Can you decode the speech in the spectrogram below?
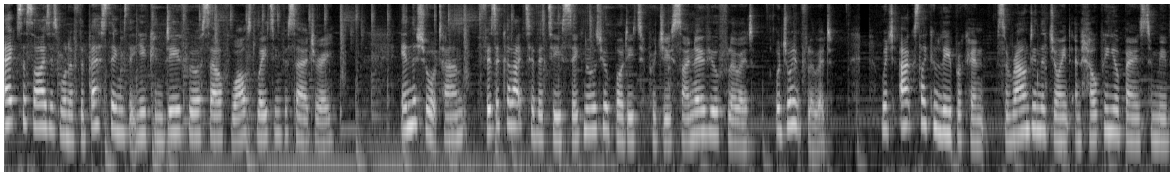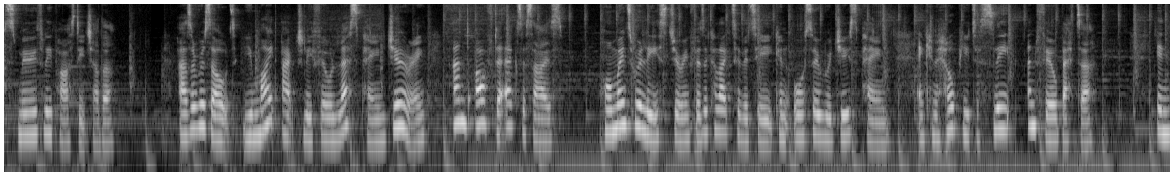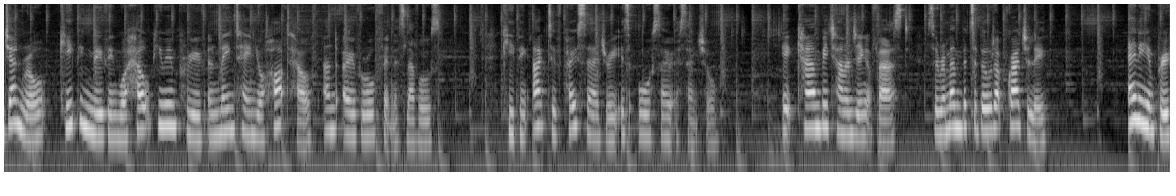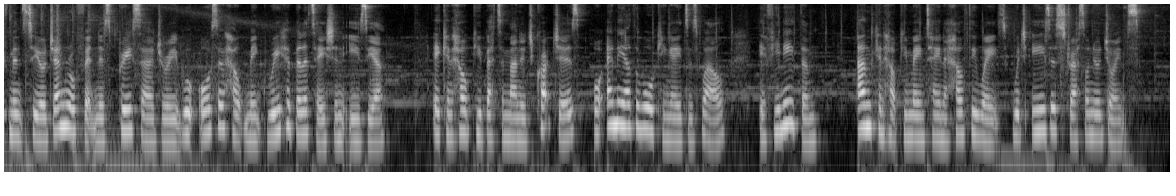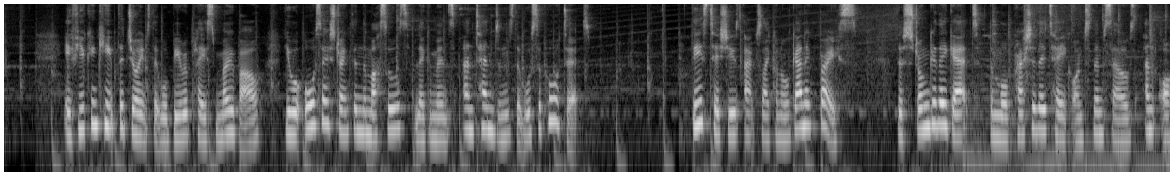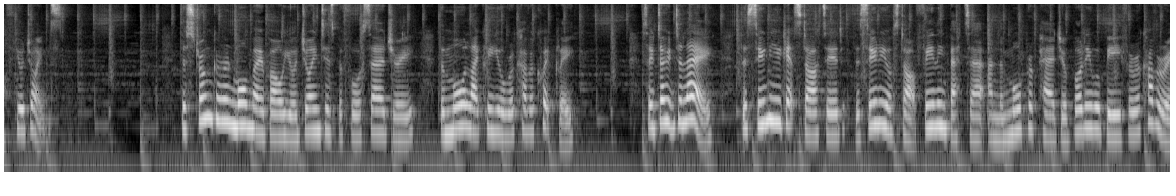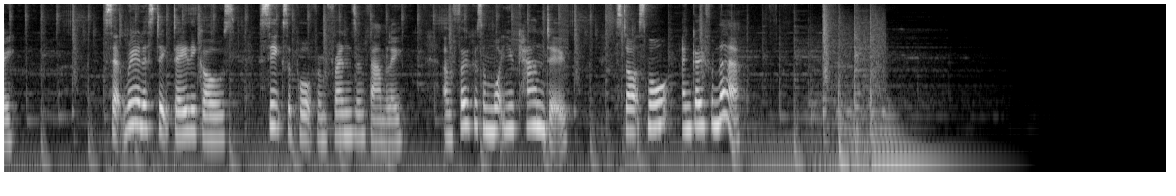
Exercise is one of the best things that you can do for yourself whilst waiting for surgery. In the short term, physical activity signals your body to produce synovial fluid, or joint fluid, which acts like a lubricant surrounding the joint and helping your bones to move smoothly past each other. As a result, you might actually feel less pain during and after exercise. Hormones released during physical activity can also reduce pain and can help you to sleep and feel better. In general, keeping moving will help you improve and maintain your heart health and overall fitness levels. Keeping active post-surgery is also essential. It can be challenging at first, so remember to build up gradually. Any improvements to your general fitness pre-surgery will also help make rehabilitation easier. It can help you better manage crutches or any other walking aids as well, if you need them, and can help you maintain a healthy weight which eases stress on your joints. If you can keep the joints that will be replaced mobile, you will also strengthen the muscles, ligaments and tendons that will support it. These tissues act like an organic brace. The stronger they get, the more pressure they take onto themselves and off your joints. The stronger and more mobile your joint is before surgery, the more likely you'll recover quickly. So don't delay. The sooner you get started, the sooner you'll start feeling better and the more prepared your body will be for recovery. Set realistic daily goals, seek support from friends and family, and focus on what you can do. Start small and go from there.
